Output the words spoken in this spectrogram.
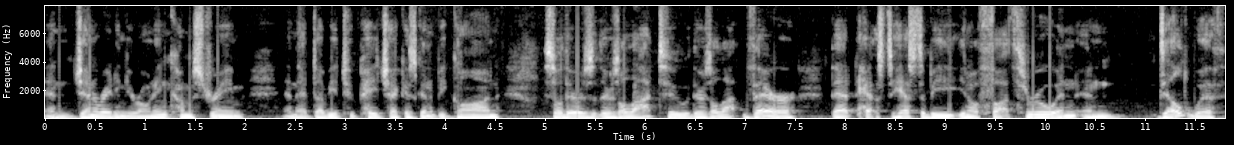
and generating your own income stream and that w2 paycheck is going to be gone. So there's there's a lot to there's a lot there that has to has to be you know thought through and and dealt with.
